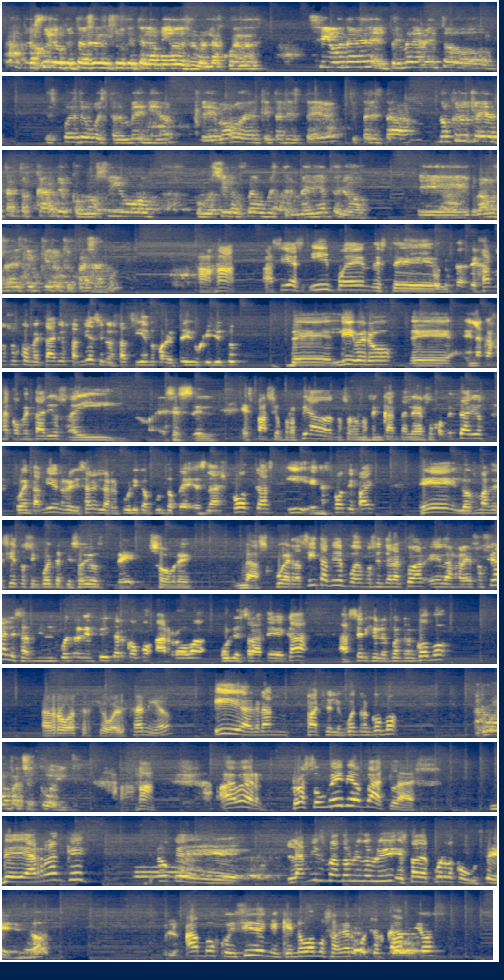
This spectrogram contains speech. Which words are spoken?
¿Qué tal, Julio? ¿Qué tal, Sergio? ¿Qué tal, amigo de Sobre las Cuerdas? Sí, una, el primer evento después de WrestleMania. Eh, vamos a ver qué tal esté, qué tal está. No creo que haya tantos cambios como si hubo, como si lo fue en WrestleMania, pero eh, vamos a ver qué, es lo que pasa, ¿no? Ajá. Así es, y pueden este, dejarnos sus comentarios también si nos están siguiendo por el Facebook y YouTube de Libero eh, en la caja de comentarios. Ahí ese es el espacio apropiado. A nosotros nos encanta leer sus comentarios. Pueden también revisar en la república.p slash podcast y en Spotify eh, los más de 150 episodios de sobre las cuerdas. Y también podemos interactuar en las redes sociales. A mí me encuentran en Twitter como arroba Julio Estrada TVK. A Sergio lo encuentran como arroba Sergio Balsania. Y a Gran Pache le encuentran como arroba Pachecovic. Ajá. A ver, WrestleMania Backlash. De arranque, creo que la misma WWE está de acuerdo con ustedes, ¿no? ambos coinciden en que no vamos a ver muchos cambios.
